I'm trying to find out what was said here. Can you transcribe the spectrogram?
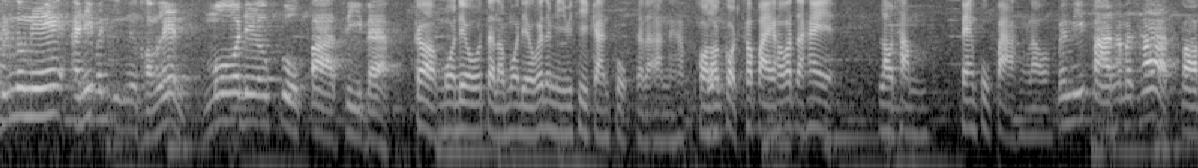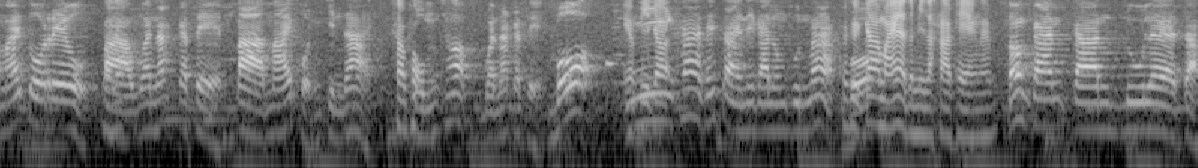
ถึงตรงนี้ อันนี้เป็นอีกหนึ่งของเล่น โมเดลปลูกป่า 4 แบบ ก็โมเดลแต่ละโมเดลก็จะมีวิธีการปลูกแต่ละอันนะครับ พอเรากดเข้าไปเขาก็จะให้เราทำแปลงปลูกป่าของเรา มันมีป่าธรรมชาติ ป่าไม้โตเร็ว ป่าวรรณเกษตร ป่าไม้ผลกินได้ครับผมชอบวรรณเกษตร โบ๊ะครับพี่มีก็ ค่าใช้จ่ายในการลงทุนมากก็คือโบ๊ะกล้าไม้อาจจะมีราคาแพงนะครับ ต้องการการดูแลจาก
